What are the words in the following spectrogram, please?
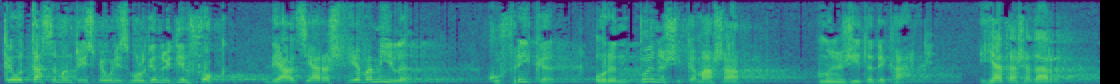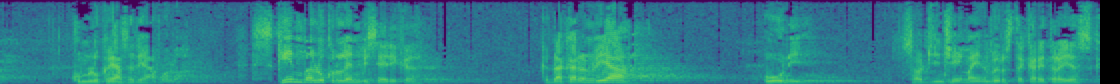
Căutați să mântuiți pe unii smulgându-i din foc, de alții iarăși fie vă milă, cu frică, urând până și cămașa mânjită de carne. Iată așadar cum lucrează diavolul. Schimbă lucrurile în biserică, că dacă ar învia unii sau din cei mai în vârstă care trăiesc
